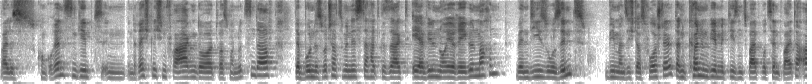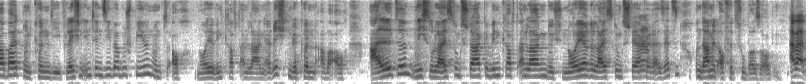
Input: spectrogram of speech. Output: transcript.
weil es Konkurrenzen gibt in, in, rechtlichen Fragen dort, was man nutzen darf. Der Bundeswirtschaftsminister hat gesagt, er will neue Regeln machen. Wenn die so sind, wie man sich das vorstellt, dann können wir mit diesen 2% weiterarbeiten und können die Flächen intensiver bespielen und auch neue Windkraftanlagen errichten. Wir können aber auch alte, nicht so leistungsstarke Windkraftanlagen durch neuere, leistungsstärkere ja. ersetzen und damit auch für Zubau sorgen. Aber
